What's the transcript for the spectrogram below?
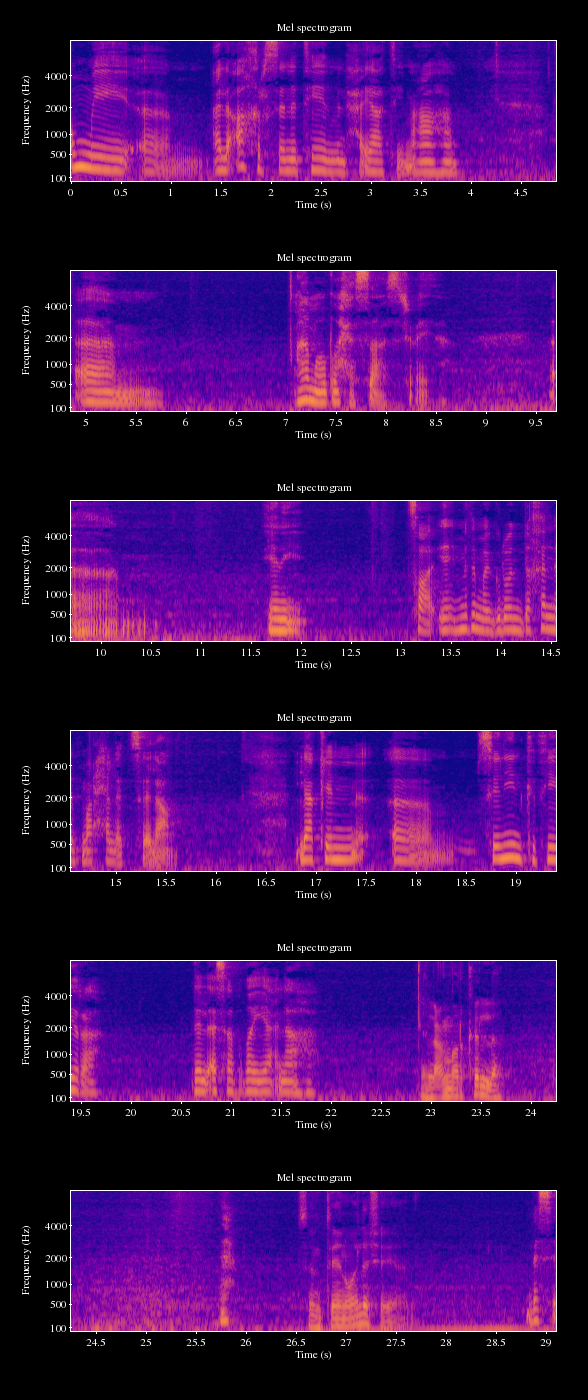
آم، على آخر سنتين من حياتي معاها هذا موضوع حساس شوية. آم، يعني صار يعني مثل ما يقولون دخلنا بمرحلة سلام. لكن سنين كثيرة للأسف ضيعناها. العمر كله. نعم. سنتين ولا شيء يعني. بس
